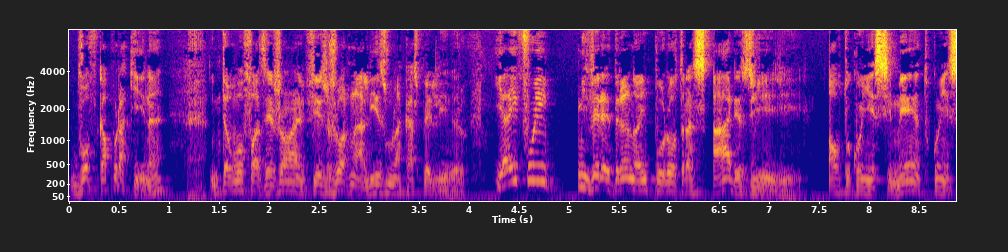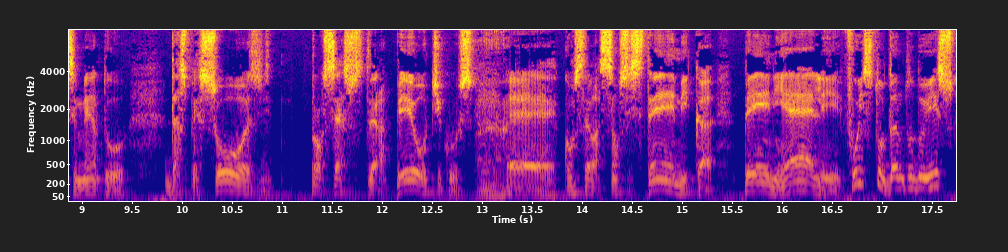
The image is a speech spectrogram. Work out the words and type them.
vou ficar por aqui, né? É. Então vou fazer jornalismo. Fiz jornalismo na Casper Libero. E aí fui me enveredando aí por outras áreas de, de autoconhecimento, conhecimento das pessoas, de processos terapêuticos, é, constelação sistêmica, PNL. Fui estudando tudo isso.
